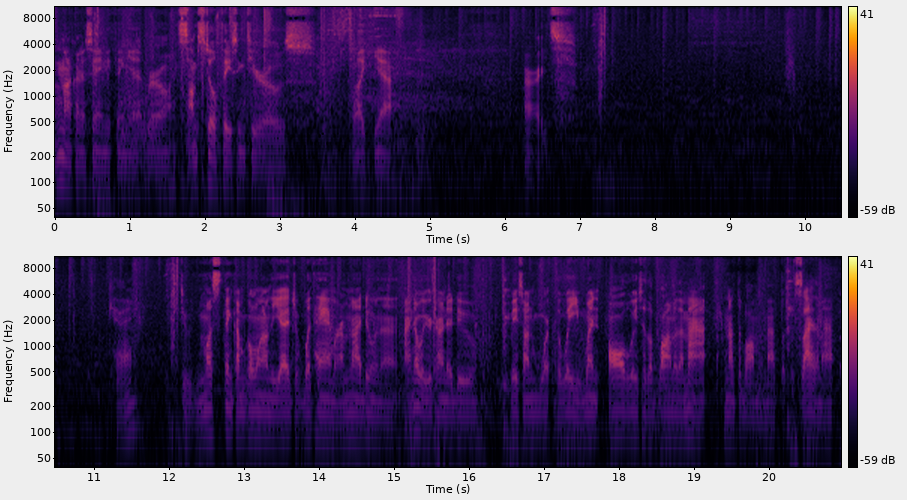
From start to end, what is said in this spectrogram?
I'm not gonna say anything yet, bro. It's, I'm still facing Tyros. Like, yeah. Alright. Okay. Dude, must think I'm going on the edge with hammer. I'm not doing that. I know what you're trying to do. Based on what, the way you went all the way to the bottom of the map. Not the bottom of the map, but the side of the map.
